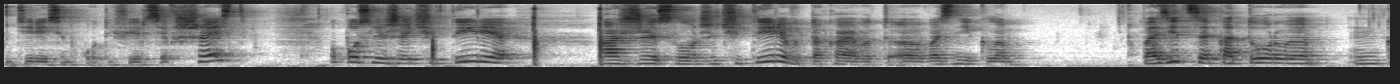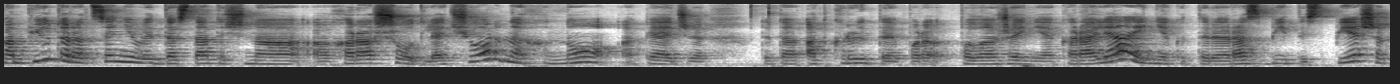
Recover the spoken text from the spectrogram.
интересен ход и ферзь F6. Но после G4, АЖ слон G4, вот такая вот возникла позиция, которую компьютер оценивает достаточно хорошо для черных, но, опять же, это открытое положение короля и некоторая разбитость пешек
